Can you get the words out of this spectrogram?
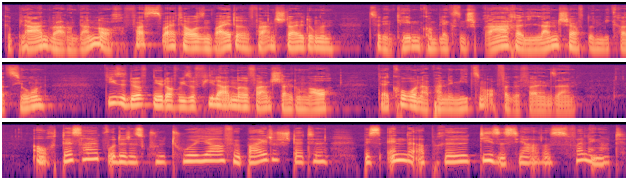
Geplant waren dann noch fast 2000 weitere Veranstaltungen zu den Themenkomplexen Sprache, Landschaft und Migration. Diese dürften jedoch wie so viele andere Veranstaltungen auch der Corona-Pandemie zum Opfer gefallen sein. Auch deshalb wurde das Kulturjahr für beide Städte bis Ende April dieses Jahres verlängert.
